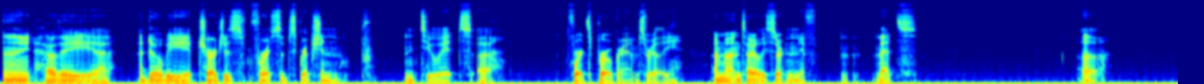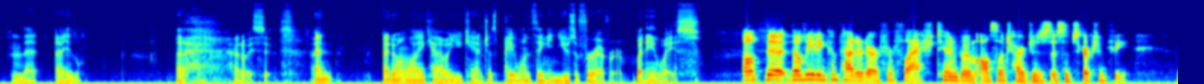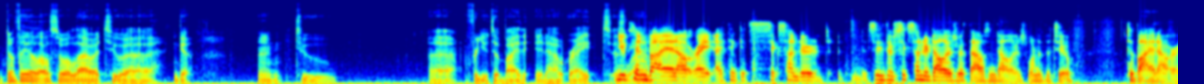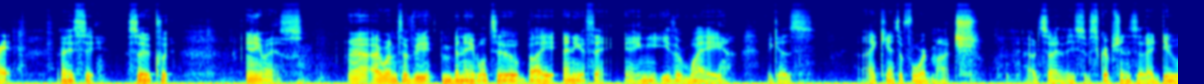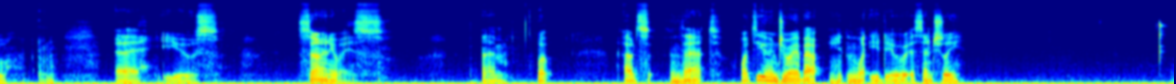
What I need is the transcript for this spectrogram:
uh, how they uh, Adobe charges for a subscription to it uh, for its programs. Really, I'm not entirely certain if that's uh that I uh, how do I say? I I don't like how you can't just pay one thing and use it forever. But anyways. Oh, the the leading competitor for Flash, Toon Boom, also charges a subscription fee. Don't they also allow it to uh go um, to uh for you to buy it outright? You well? can buy it outright. I think it's six hundred. It's either six hundred dollars or thousand dollars, one of the two, to buy it outright. I see. So, cl- anyways, yeah, I wouldn't have be, been able to buy anything either way because I can't afford much outside of these subscriptions that I do uh, use. So, anyways, um, well, outside that, what do you enjoy about what you do, essentially?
